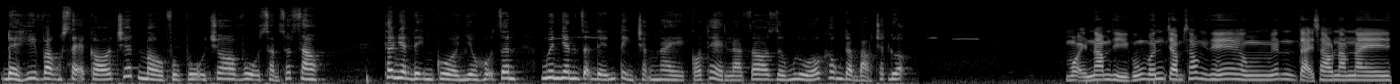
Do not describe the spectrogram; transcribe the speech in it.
để hy vọng sẽ có chất màu phục vụ cho vụ sản xuất sau. Theo nhận định của nhiều hộ dân, nguyên nhân dẫn đến tình trạng này có thể là do giống lúa không đảm bảo chất lượng mọi năm thì cũng vẫn chăm sóc như thế không biết tại sao năm nay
